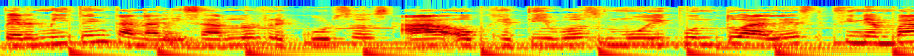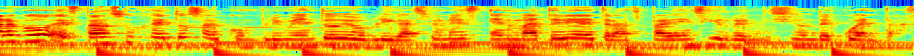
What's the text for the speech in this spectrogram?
permiten canalizar los recursos a objetivos muy puntuales, sin embargo están sujetos al cumplimiento de obligaciones en materia de transparencia y rendición de cuentas.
